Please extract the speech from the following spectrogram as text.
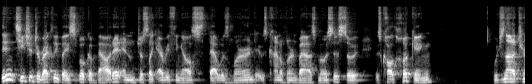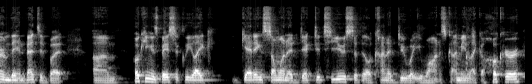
they didn't teach it directly, but they spoke about it. And just like everything else that was learned, it was kind of learned by osmosis. So it was called hooking, which is not a term they invented, but um, hooking is basically like getting someone addicted to you so they'll kind of do what you want. It's, I mean, like a hooker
